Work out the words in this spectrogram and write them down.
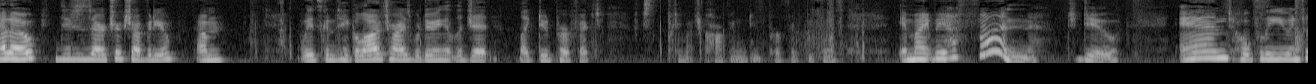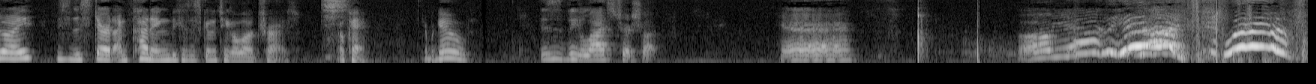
Hello, this is our trick shot video. Um, it's gonna take a lot of tries. We're doing it legit, like Dude Perfect. Just pretty much copying Dude Perfect because it might be fun to do. And hopefully you enjoy. This is the start. I'm cutting because it's gonna take a lot of tries. Okay, here we go. This is the last trick shot. oh yeah, yeah! Woo!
